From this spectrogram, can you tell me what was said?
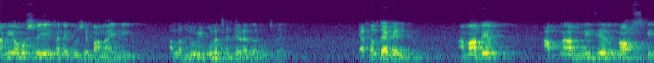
আমি অবশ্যই এখানে বসে বানাইনি। আল্লাহ নবী বলেছেন দেড় হাজার বছর আগে। এখন দেখেন, আমাদের আপনার নিজের নফসকে,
